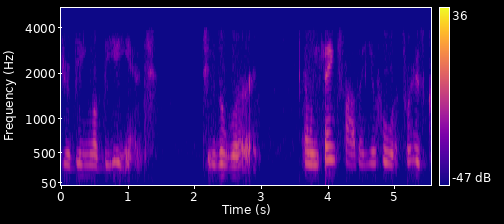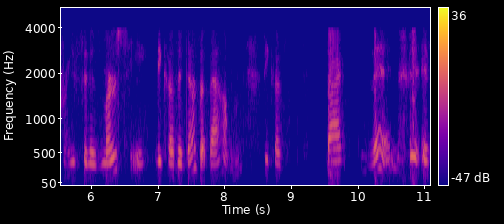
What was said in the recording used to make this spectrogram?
you're being obedient to the word. And we thank Father Yahuwah for his grace and his mercy because it does abound, because back then, if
